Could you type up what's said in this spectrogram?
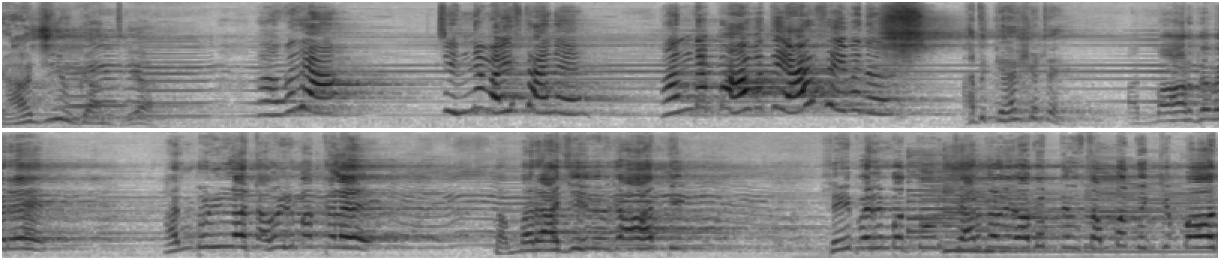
രാജീവ് ഗാന്ധിയാ. അവരാ? ചിന്ന വയസ്സാണ്. അന്ത പാവത്തെ ആർ അത് കേൾക്കട്ടെ. അൻപാർന്നവരെ അൻപുള്ള തമിഴ് മക്കളെ നമ്മ രാജീവ് ഗാന്ധി ശ്രീപെരുമ്പത്തൂർ ചേർന്ന യോഗത്തിൽ സംബന്ധിക്കുമ്പോൾ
